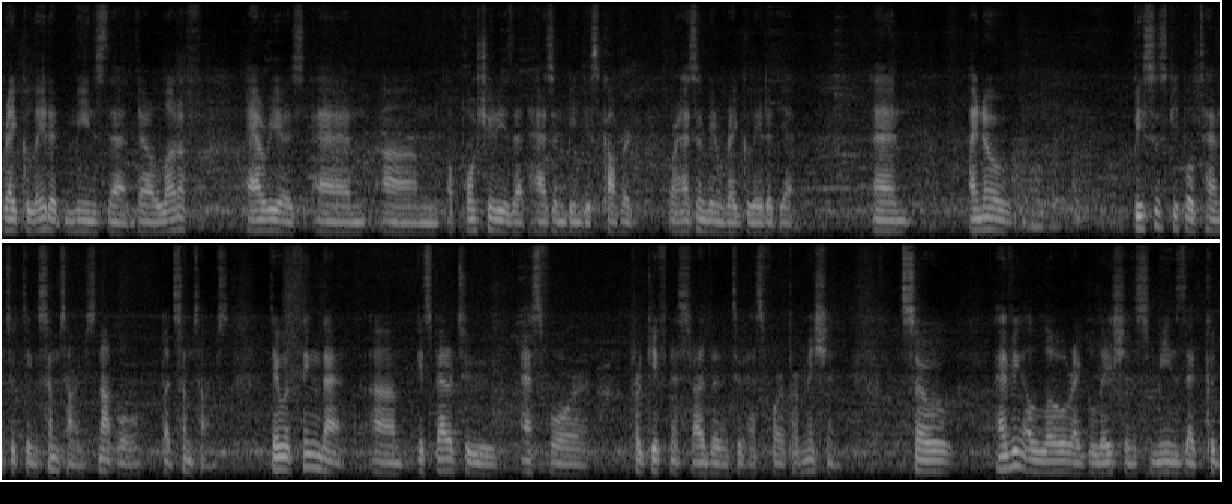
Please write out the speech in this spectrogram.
regulated means that there are a lot of areas and um, opportunities that hasn't been discovered or hasn't been regulated yet. And I know business people tend to think sometimes, not all, but sometimes, they would think that um, it's better to ask for forgiveness rather than to ask for permission. So having a low regulations means that could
